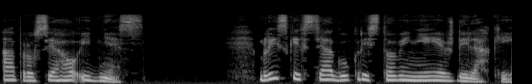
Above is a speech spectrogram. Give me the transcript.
a prosia ho i dnes. Blízky vzťah ku Kristovi nie je vždy ľahký.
